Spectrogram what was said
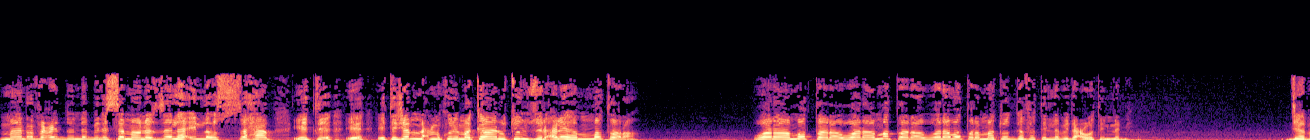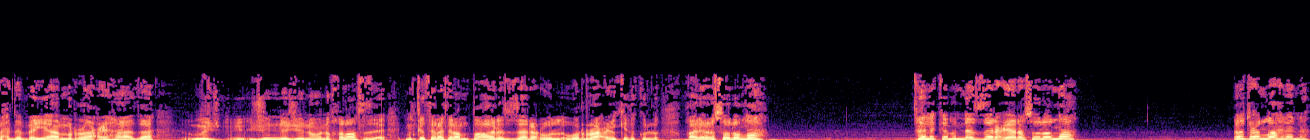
ما رفع يده النبي للسماء ونزلها إلا والسحاب يتجمع من كل مكان وتنزل عليها مطرة. ورا مطرة ورا مطرة ورا مطرة. ما توقفت إلا بدعوة النبي. جاء بعد بأيام الراعي هذا جن جنونه خلاص من كثرة الأمطار الزرع والراعي وكذا كله. قال يا رسول الله هلك منا الزرع يا رسول الله. ادعو الله لنا.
